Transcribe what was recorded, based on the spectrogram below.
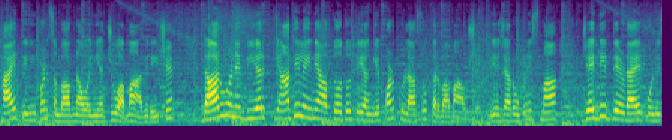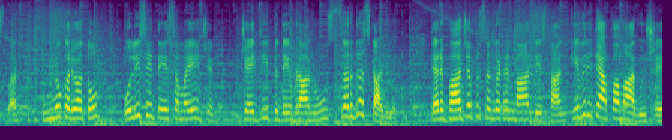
થાય તેવી પણ સંભાવનાઓ અહીંયા જોવામાં આવી રહી છે. દારૂ અને બિયર ક્યાંથી લઈને આવતો હતો તે અંગે પણ ખુલાસો કરવામાં આવશે. બે હજાર ઓગણીસમાં જયદીપ દેવડાએ પોલીસ પર હુમલો કર્યો હતો. પોલીસે તે સમયે જયદીપ દેવડાનું સરઘસ કાઢ્યું હતું. ત્યારે ભાજપ સંગઠનમાં તે સ્થાન કેવી રીતે આપવામાં આવ્યું છે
